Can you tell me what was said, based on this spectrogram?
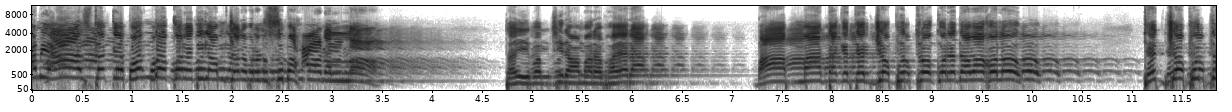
আমি আজ থেকে বন্ধ করে দিলাম জনবরণ তাই বাবজিরা আমার ভাইয়েরা, বাপ মা তাকে তেজ্য পুত্র করে দেওয়া হলো। তেজ্য পুত্র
